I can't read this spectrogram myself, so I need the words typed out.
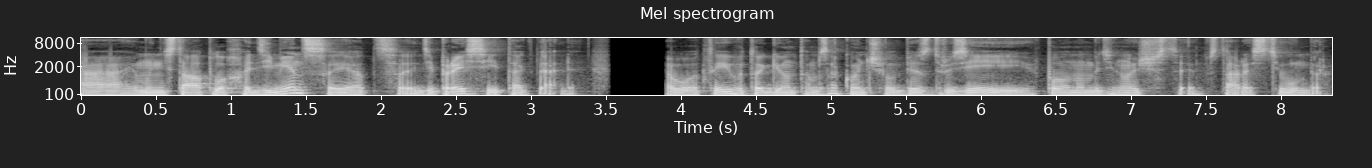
ему не стало плохо от деменции, от депрессии и так далее. Вот, и в итоге он там закончил без друзей и в полном одиночестве, в старости умер.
